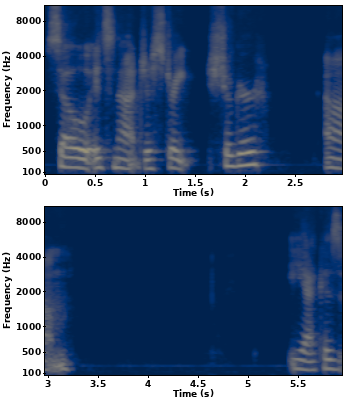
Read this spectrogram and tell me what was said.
So it's not just straight sugar. Um, yeah, because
